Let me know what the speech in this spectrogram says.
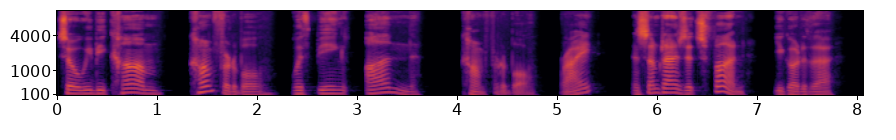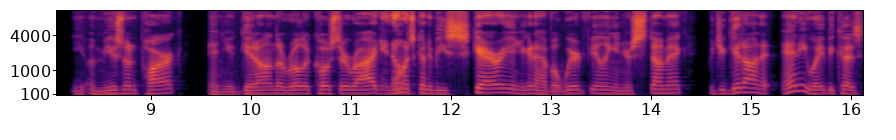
So we become comfortable with being uncomfortable right? And sometimes it's fun. You go to the amusement park and you get on the roller coaster ride. You know it's going to be scary and you're going to have a weird feeling in your stomach, but you get on it anyway because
